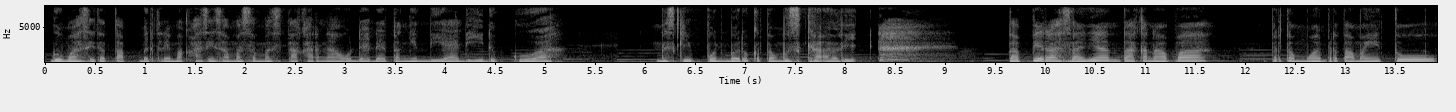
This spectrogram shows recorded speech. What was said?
Gue masih tetap berterima kasih sama semesta karena udah datengin dia di hidup gue. Meskipun baru ketemu sekali. Tapi rasanya entah kenapa pertemuan pertama itu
